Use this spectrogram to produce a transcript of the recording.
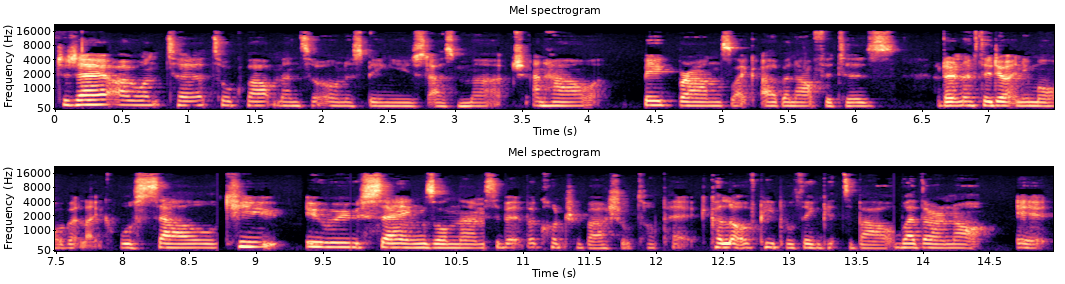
Today, I want to talk about mental illness being used as merch and how big brands like Urban Outfitters, I don't know if they do it anymore, but like will sell cute uwu sayings on them. It's a bit of a controversial topic. A lot of people think it's about whether or not it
